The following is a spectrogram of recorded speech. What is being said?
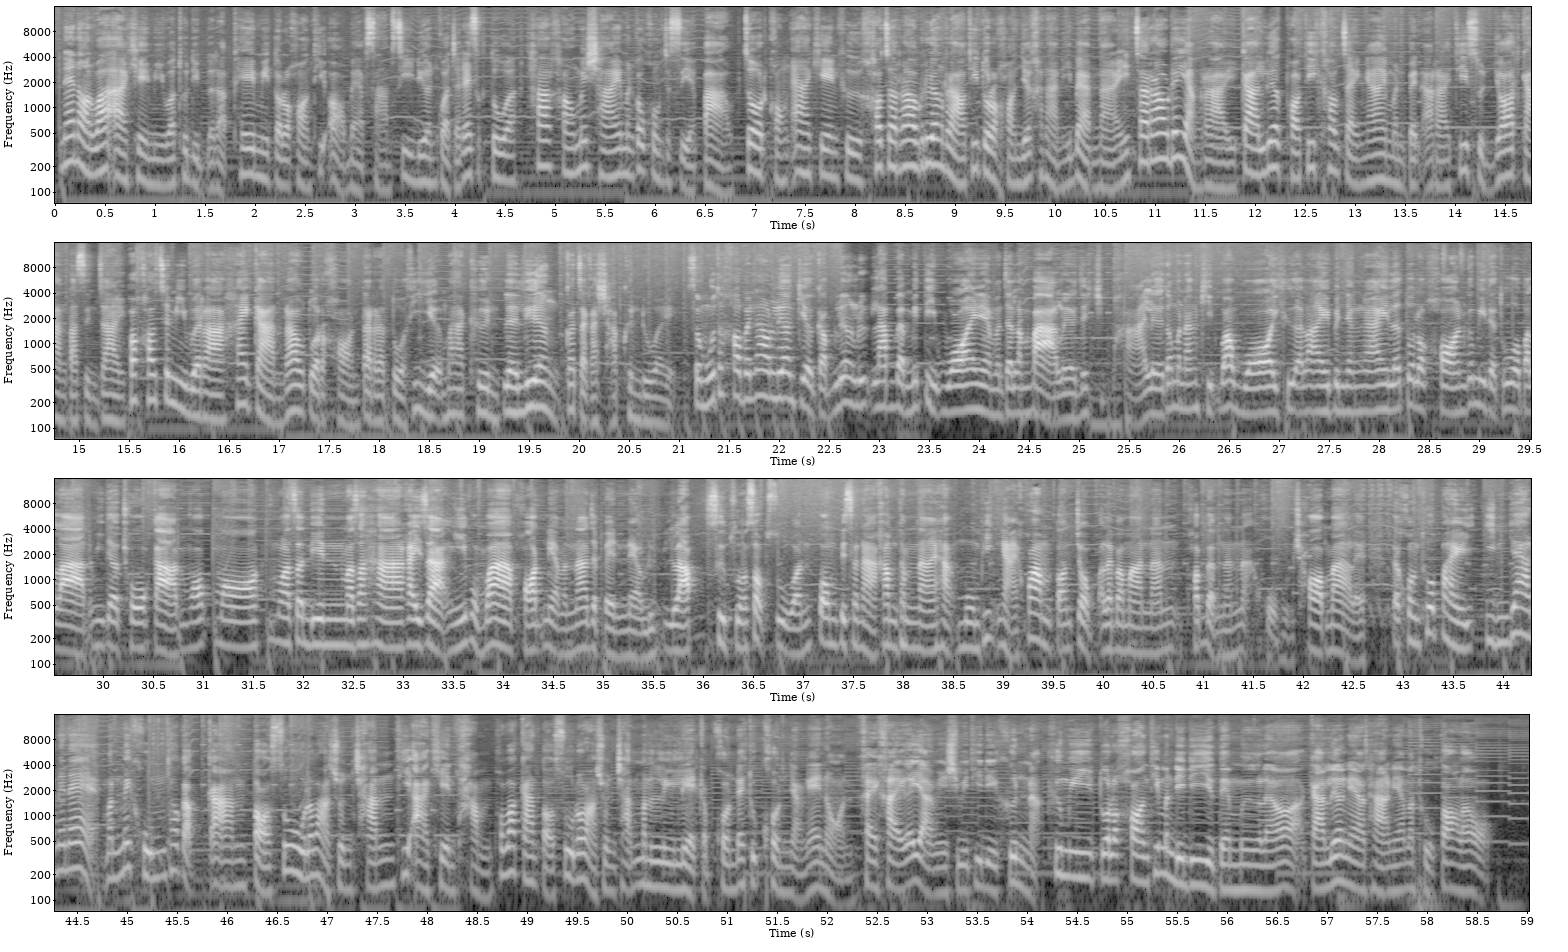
แน่นอนว่า RK มีวัตถุดิบระดับเทพมีตัวละครที่ออกแบบ 3-4 เดือนกว่าจะได้สักตัว ถ้าเขาไม่ใช้มันก็คงจะเสียเปล่า โจทย์ของ RK คือเขาจะเล่าเรื่องราวที่ตัวละครเยอะขนาดนี้แบบไหน จะเล่าได้อย่างไร การเลือกเพราะที่เข้าใจง่ายมันเป็นอะไรที่สุดยอดการตัดสินใจ เพราะเขาจะมีเวลาให้การเล่าตัวละครแต่ละตัวที่เยอะมากขึ้นและเรื่องก็จะกระชับขึ้นด้วย สมมุติถ้าเขาไปเล่าเรื่องเกี่ยวกับเรื่องลึกลับแบบมิติวอยเนี่ยมันจะลำบากเลยจะชิบหายเลยต้องมานั่งคิดว่าวอยคืออะไรเป็นยังไง แล้วตัวละครก็มีแต่ทั่วประหลาดมีแต่โชกาดม็อกมอ มาสดิน มาสหาใครจากงี้ผมว่าพอดเนี่ยมันน่าจะเป็นแนวลึกลับ สืบสวนสอบสวน ปมปริศนาคำทำนายหักมุมพลิกหงายคว่ำตอนจบอะไรประมาณนั้นพอดแบบนั้นอะโหผมชอบมากเลย แต่คนทั่วไปอินยากแน่ๆ มันไม่คุ้มเท่ากับการต่อสู้ระหว่างชนชั้นที่อาเคนทำเพราะว่าการต่อสู้ระหว่างชนชั้นมันรีเลทกับคนได้ทุกคนอย่างแน่นอน ใครๆก็อยากมีชีวิตที่ดีขึ้นน่ะ คือมีตัวละครที่มันดีๆ อยู่เต็มมือแล้วอะ การเลือกแนวทางเนี้ยมันถูกต้องแล้ว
